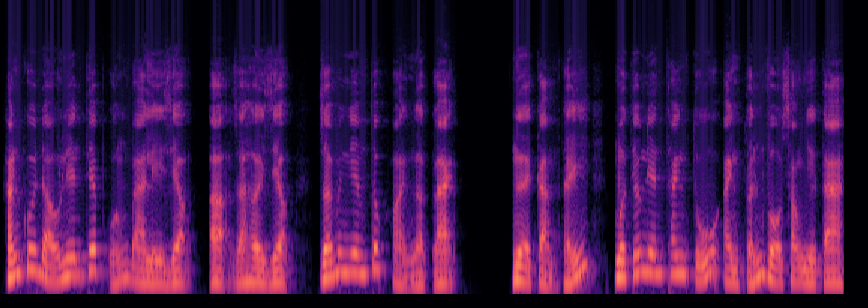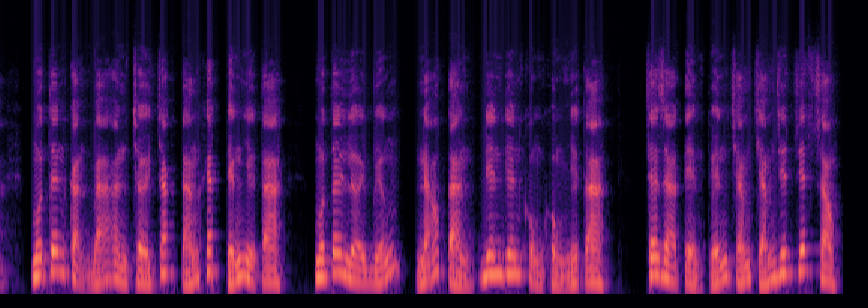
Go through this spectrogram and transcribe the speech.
Hắn cúi đầu liên tiếp uống ba ly rượu, ợ ra hơi rượu, rồi mới nghiêm túc hỏi ngược lại. Người cảm thấy một thiếu niên thanh tú anh Tuấn vô song như ta, một tên cặn bã, ăn chơi chắc táng khét tiếng như ta, một tên lười biếng, não tàn, điên điên khủng khủng như ta, sẽ ra tiền tuyến chém chém giết giết sau.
